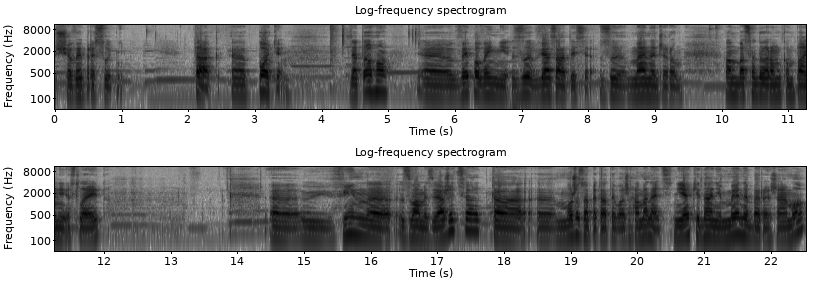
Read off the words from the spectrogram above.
що ви присутні. Так, потім для того е, ви повинні зв'язатися з менеджером, амбасадором компанії Slate. Е, Він е, з вами зв'яжеться та може запитати ваш гаманець. Ніякі дані ми не бережемо,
